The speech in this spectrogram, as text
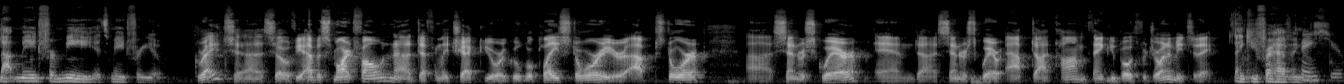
not made for me; it's made for you. Great. Uh, so if you have a smartphone, uh, definitely check your Google Play Store or your App Store. Uh, Center Square and uh, centersquareapp.com. Thank you both for joining me today. Thank you for having Thank us. Thank you.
